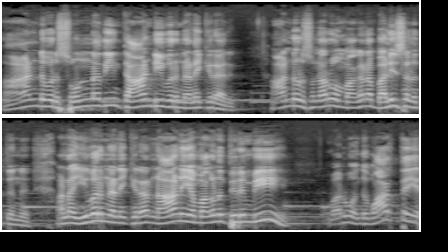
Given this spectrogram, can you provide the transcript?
ஆண்டவர் சொன்னதையும் தாண்டி இவர் நினைக்கிறாரு. ஆண்டவர் சொன்னார் உன் மகனை பலி செலுத்துன்னு. ஆனால் இவர் நினைக்கிறார் நானும் என் மகனும் திரும்பி வரும். அந்த வார்த்தையை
